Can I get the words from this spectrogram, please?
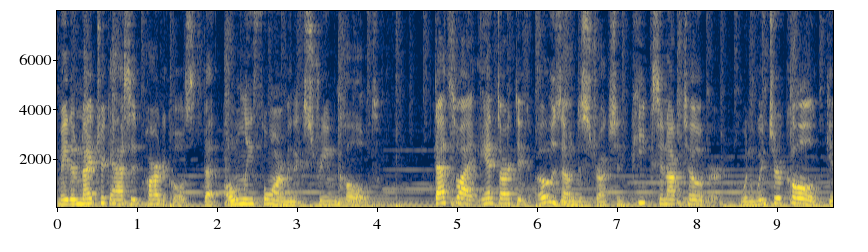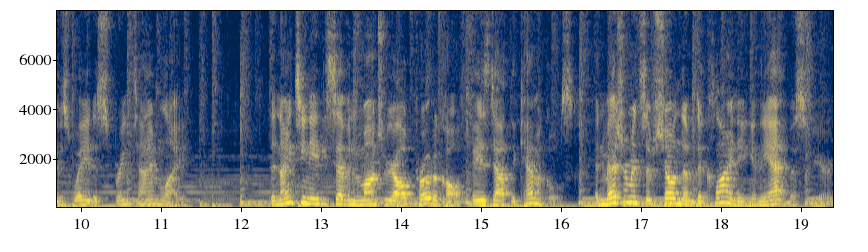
made of nitric acid particles that only form in extreme cold. That's why Antarctic ozone destruction peaks in October, when winter cold gives way to springtime light. The 1987 Montreal Protocol phased out the chemicals, and measurements have shown them declining in the atmosphere.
